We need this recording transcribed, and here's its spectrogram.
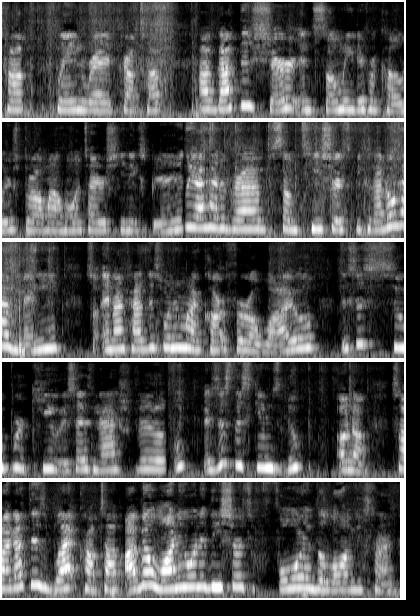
top, plain red crop top. I've got this shirt in so many different colors throughout my whole entire Shein experience. I had to grab some t-shirts because I don't have many. So, and I've had this one in my cart for a while. This is super cute. It says Nashville. Ooh, is this the Skims dupe? Oh no. So I got this black crop top. I've been wanting one of these shirts for the longest time.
